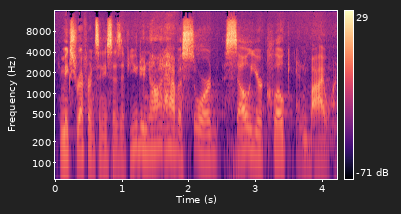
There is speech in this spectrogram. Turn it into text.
He makes reference and he says, If you do not have a sword, sell your cloak and buy one.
